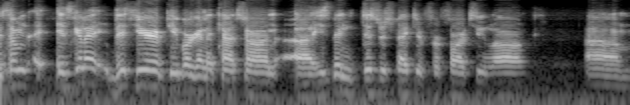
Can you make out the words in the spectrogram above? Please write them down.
some it's gonna this year. People are gonna catch on. Uh, he's been disrespected for far too long. Um,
